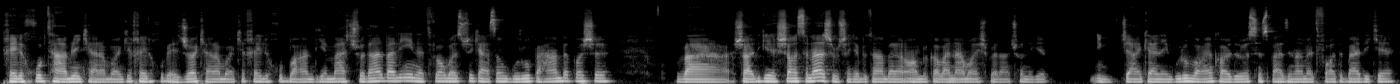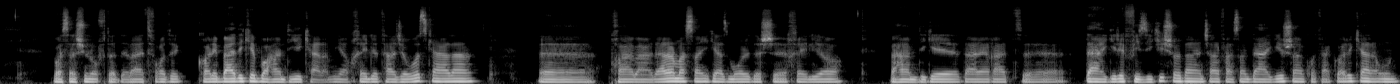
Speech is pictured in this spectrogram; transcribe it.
خیلی خوب تمرین کردن با اینکه خیلی خوب اجرا کردن با اینکه خیلی خوب با هم دیگه مچ شدن ولی این اتفاق باعث میشه که اصلا گروه به هم بپاشه و شاید دیگه شانس نداشته باشن که بتونن برن آمریکا و نمایش بدن. چون دیگه این جمع کردن این گروه واقعا کار درست نیست. بعضی هم اتفاقات بعدی که واسهشون افتاده و اتفاقات کاری بعدی که با هم دیگه کردن. میگم خیلی تجاوز کردن. خواهر برادر مثلا یکی از موردش خیلیا به هم دیگه در حقیقت درگیر فیزیکی شدن چند اصلا درگیر شدن کتککاری کردن. اون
